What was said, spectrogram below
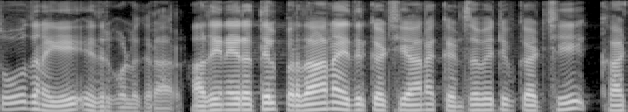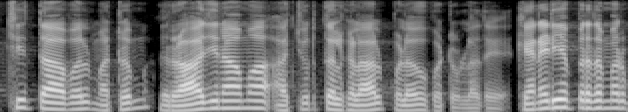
சோதனையை எதிர்கொள்கிறார். அதே நேரத்தில் பிரதான எதிர்க்கட்சியான கன்சர்வேட்டிவ் கட்சி கட்சி தாவல் மற்றும் ராஜினாமா அச்சுறுத்தல்களால் பிளவுபட்டுள்ளது. கனடிய பிரதமர்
